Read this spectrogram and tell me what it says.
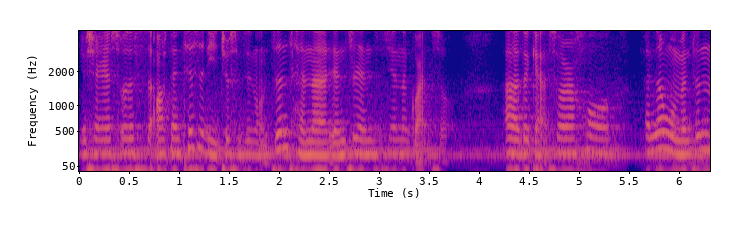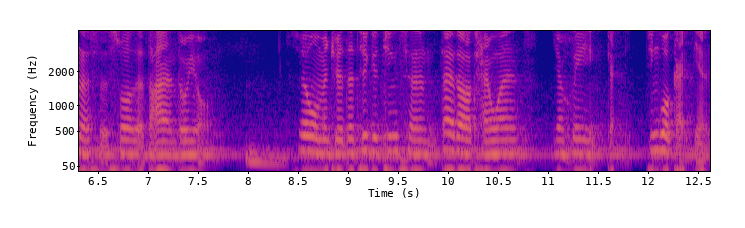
有些人说的是 authenticity，就是这种真诚的人之人之间的感受，呃的感受。然后反正我们真的是所有的答案都有。所以我们觉得这个精神带到台湾也会改，经过改变，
